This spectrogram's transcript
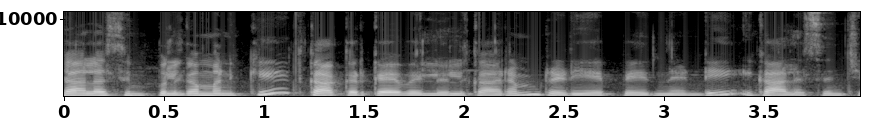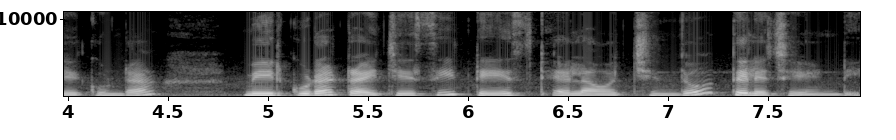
చాలా సింపుల్గా మనకి కాకరకాయ వెల్లుల్లి కారం రెడీ అయిపోయిందండి. ఇక ఆలస్యం చేయకుండా మీరు కూడా ట్రై చేసి టేస్ట్ ఎలా వచ్చిందో తెలియచేయండి.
